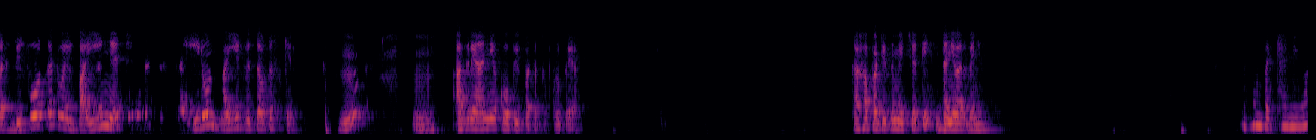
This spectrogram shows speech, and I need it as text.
but before that while buying it we don't buy it without a skin hmm? hmm. अग्रे अन्य कोऽपि पठतु कृपया कः पठितुम् इच्छति धन्यवादः भगिनि अहं पठामि वा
